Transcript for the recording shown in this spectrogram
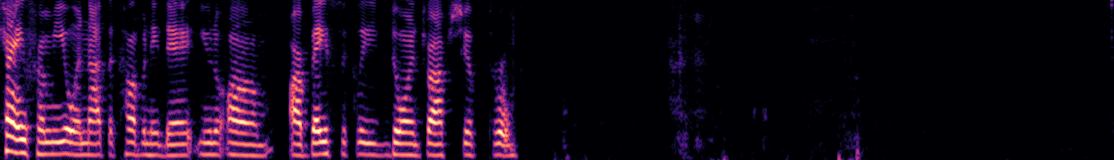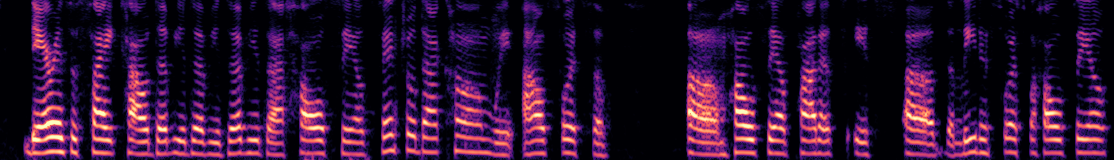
came from you and not the company that you know um are basically doing drop ship through. There is a site called www.wholesalecentral.com with all sorts of um, wholesale products. It's uh, the leading source for wholesale,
